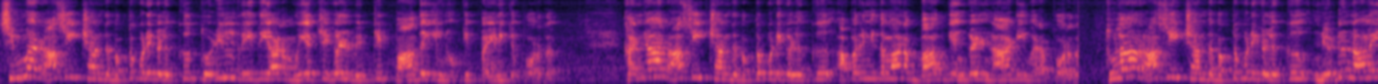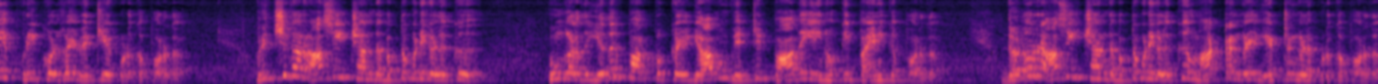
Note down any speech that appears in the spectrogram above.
சிம்ம ராசி சார்ந்த பக்தகுடிகளுக்கு தொழில் ரீதியான முயற்சிகள் வெற்றி பாதையை நோக்கி பயணிக்க போகிறது கன்யா ராசி சார்ந்த பக்தகுடிகளுக்கு அபரிமிதமான பாக்கியங்கள் நாடி வரப்போகிறது துலா ராசி சார்ந்த பக்தகுடிகளுக்கு நெடுநாளைய குறிக்கோள்கள் வெற்றியை கொடுக்க போகிறது விருச்சிக ராசி சார்ந்த பக்தகுடிகளுக்கு உங்களது எதிர்பார்ப்புகள் யாவும் வெற்றி பாதையை நோக்கி பயணிக்க போகிறது தனுர் ராசி சார்ந்த பக்தகுடிகளுக்கு மாற்றங்கள் ஏற்றங்களை கொடுக்க போகிறது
